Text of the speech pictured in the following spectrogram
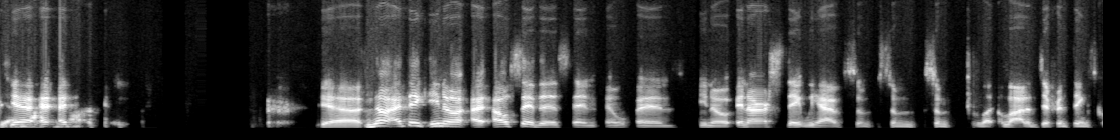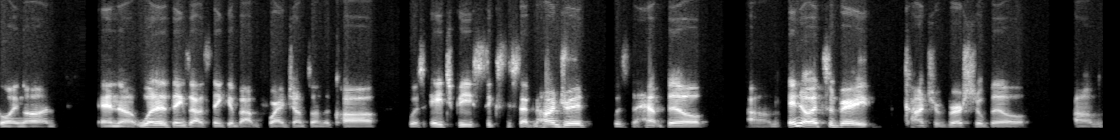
yeah, Yeah, and- Yeah, no, I think you know I, I'll say this, and and and you know in our state we have some some some a lot of different things going on, and uh, one of the things I was thinking about before I jumped on the call was HB 6700 was the hemp bill. Um, you know, it's a very controversial bill. Um,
